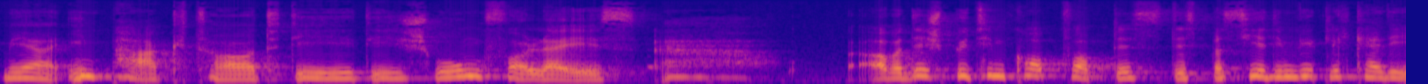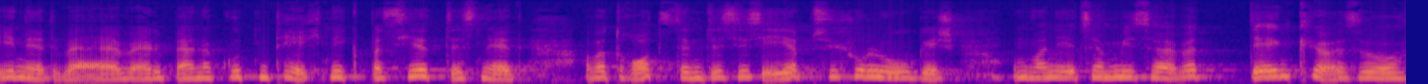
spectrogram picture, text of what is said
mehr Impact hat, die, die schwungvoller ist. Aber das spielt im Kopf ab, das, das passiert in Wirklichkeit eh nicht, weil, weil bei einer guten Technik passiert das nicht. Aber trotzdem, das ist eher psychologisch. Und wenn ich jetzt an mich selber denke, also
